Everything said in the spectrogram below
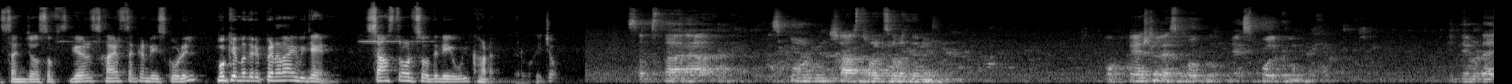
Saint Joseph's girls higher secondary സ്കൂളിൽ മുഖ്യമന്ത്രി പിണറായി വിജയൻ ശാസ്ത്രോത്സവത്തിന്റെ ഉദ്ഘാടനം നിർവഹിച്ചു. സംസ്ഥാന സ്കൂൾ ശാസ്ത്രോത്സവത്തിന് വൊക്കേഷണൽ എക്സ്പോക്കും എക്സ്പോയ്ക്കും ഇന്നിവിടെ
